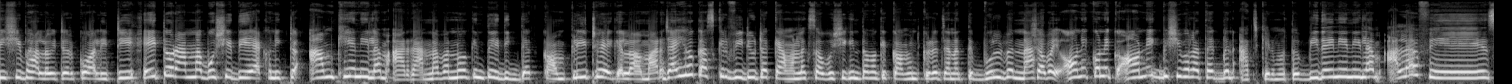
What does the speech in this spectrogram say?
বেশি ভালো এটার কোয়ালিটি এই তো রান্না বসিয়ে দিয়ে এখন একটু আম খেয়ে নিলাম, আর রান্না বান্নাও কিন্তু এই দিক দিয়ে কমপ্লিট হয়ে গেল আমার। যাই হোক, আজকের ভিডিওটা কেমন লাগছে অবশ্যই কিন্তু আমাকে কমেন্ট করে জানাতে ভুলবেন না। সবাই অনেক অনেক অনেক বেশি ভালো থাকবেন, আজকের মতো বিদায় নিয়ে নিলাম। আল্লাহ হাফেজ।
